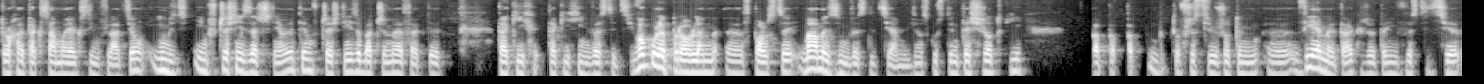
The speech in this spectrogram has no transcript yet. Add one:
trochę tak samo jak z inflacją. Im, im wcześniej zaczniemy, tym wcześniej zobaczymy efekty takich, takich inwestycji. W ogóle problem e, w Polsce mamy z inwestycjami, w związku z tym te środki to wszyscy już o tym e, wiemy, tak, że te inwestycje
